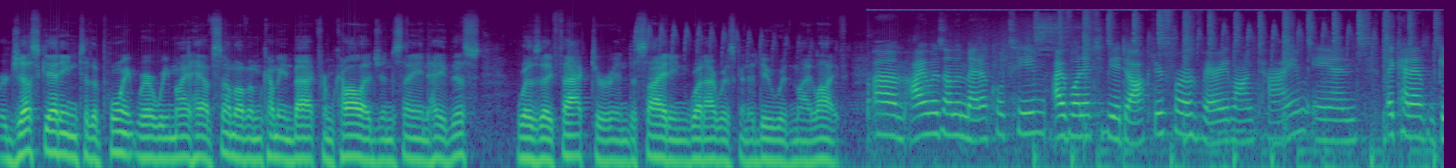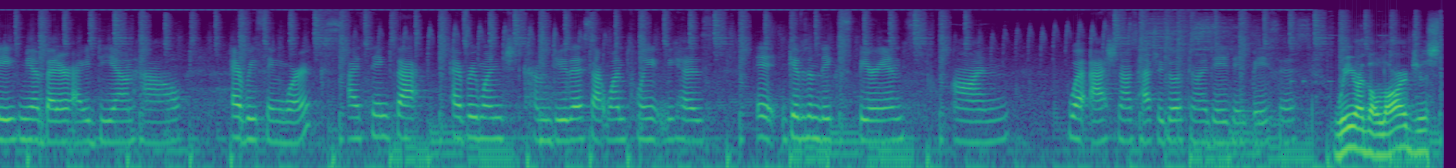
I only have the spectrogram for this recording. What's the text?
We're just getting to the point where we might have some of them coming back from college and saying, hey, this was a factor in deciding what I was going to do with my life. Um, I was on the medical team. I wanted to be a doctor for a very long time and that kind of gave me a better idea on how everything works. I think that everyone should come do this at one point because it gives them the experience on what astronauts have to go through on a day-to-day -day basis. We are the largest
